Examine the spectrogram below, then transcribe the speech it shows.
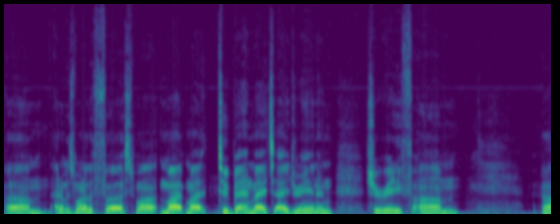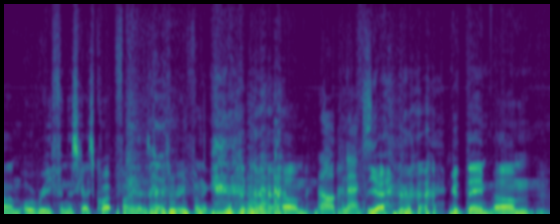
um, and it was one of the first one. My my two bandmates, Adrian and Sharif. Um, um, or Reef in this case. Quite funny that his name is Reef. When it, um, It all connects. yeah, good theme. Um,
